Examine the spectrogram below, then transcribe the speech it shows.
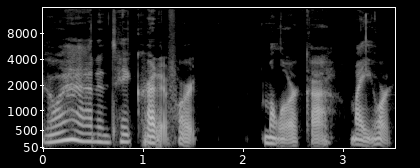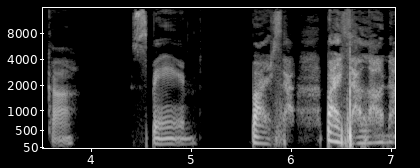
Go ahead and take credit for it. Mallorca, Mallorca, Spain, Barca, Barcelona.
